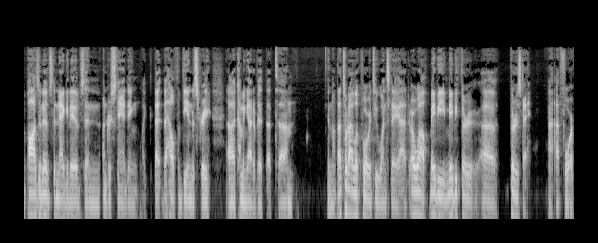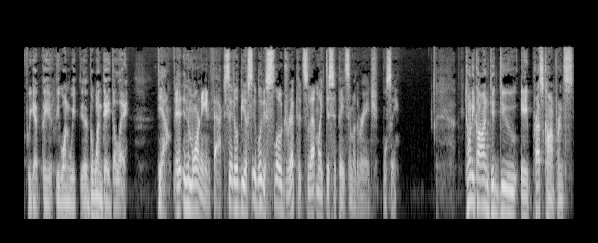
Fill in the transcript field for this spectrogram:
the positives, the negatives, and understanding like that, the health of the industry, uh, coming out of it. That, um, you know, that's what I look forward to Wednesday at, or well, maybe, maybe thir- uh, Thursday at four if we get the, the one week, uh, the one day delay. Yeah. In the morning, in fact. So it'll be a, it'll be a slow drip. So that might dissipate some of the rage. We'll see. Tony Khan did do a press conference.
